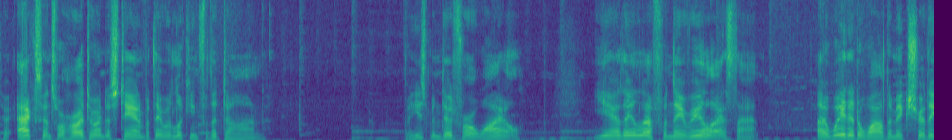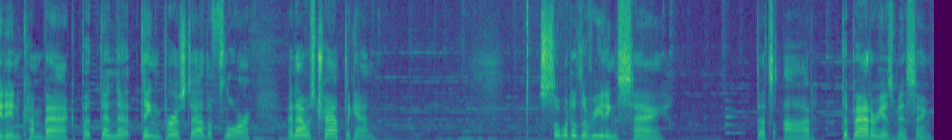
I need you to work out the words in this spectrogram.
Their accents were hard to understand, but they were looking for the Don. But he's been dead for a while. Yeah, they left when they realized that. I waited a while to make sure they didn't come back, but then that thing burst out of the floor, and I was trapped again. So what do the readings say? That's odd. The battery is missing.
